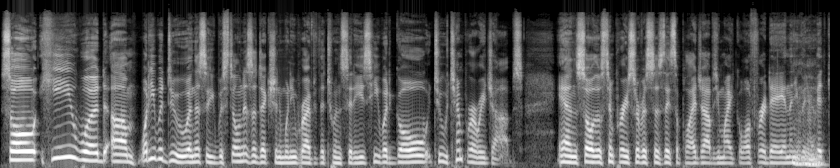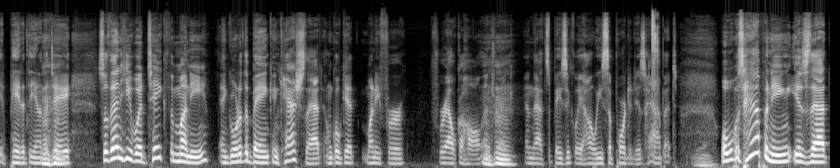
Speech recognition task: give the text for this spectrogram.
So he would, um, what he would do, and this he was still in his addiction when he arrived at the Twin Cities. He would go to temporary jobs, and so those temporary services they supply jobs. You might go out for a day, and then you could mm-hmm. get- get paid at the end of the mm-hmm. day. So then he would take the money and go to the bank and cash that, and go get money for for alcohol and mm-hmm. drink, and that's basically how he supported his habit. Well, what was happening is that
